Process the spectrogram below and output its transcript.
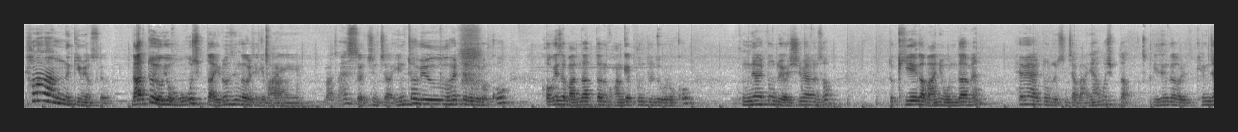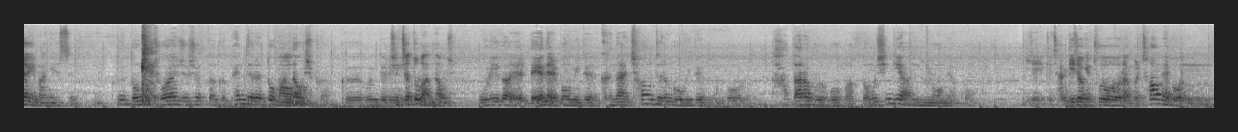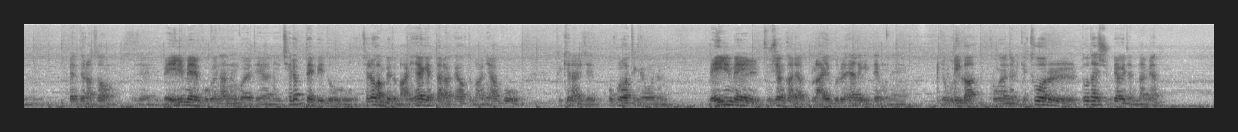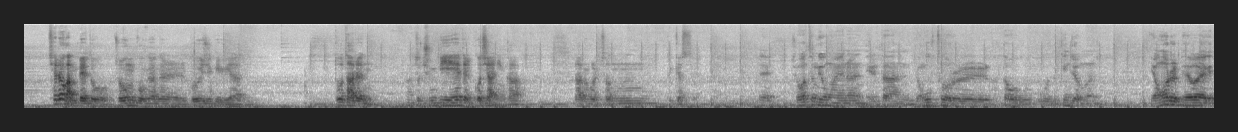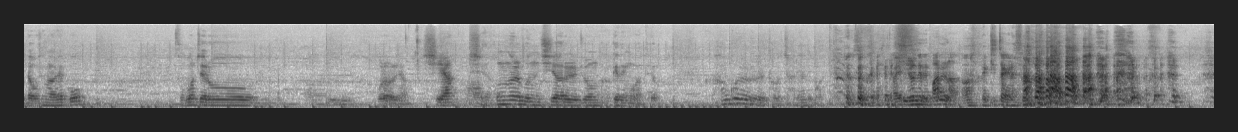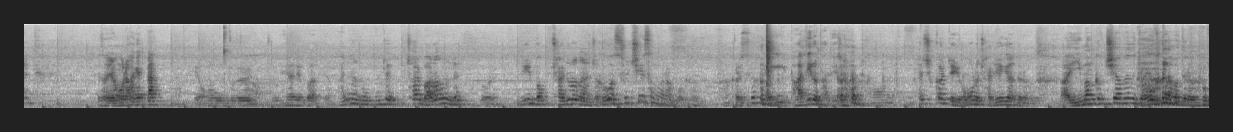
편안한 느낌이었어요. 나 또 여기 오고 싶다 이런 생각을 되게 많이 맞아. 했어요. 진짜 인터뷰 할 때도 그렇고 거기서 만났던 관객분들도 그렇고 국내 활동도 열심히 하면서 또 기회가 많이 온다면 해외 활동도 진짜 많이 하고 싶다 이 생각을 굉장히 많이 했어요. 그 너무 좋아해 주셨던 그 팬들을 또 만나고 어. 싶어요. 그분들이 진짜 또 만나고 싶어. 우리가 앨- 낸 앨범이든 그날 처음 들은 곡이든 뭐 다 따라 부르고 막 너무 신기한 음. 경험이었고 이제 이렇게 장기적인 투어란 걸 처음 해본 밴드라서 이제 매일매일 공연하는 거에 대한 이 체력 대비도 체력 안배도 많이 해야겠다라는 생각도 많이 하고 특히나 이제 보컬 같은 경우는 매일매일 두 시간 가량 라이브를 해야 되기 때문에 우리가 공연을 이렇게 투어를 또 다시 준비하게 된다면 체력 안배도 좋은 공연을 보여주기 위한 또 다른 또 준비해야 될 것이 아닌가라는 걸 전 느꼈어요. 네, 저 같은 경우에는 일단 영국 투어를 갔다 오고 느낀 점은 영어를 배워야겠다고 생각을 했고 두 번째로 어, 그 뭐라 그러냐 시야? 어, 시야. 폭넓은 시야를 좀 갖게 된 것 같아요. 한글을 더 잘해야 될 것 같아요. 아니, 이런 데는 빨라. 백지장이라서. 그래서 영어를 하겠다? 영어 공부를 어. 좀 해야 될 것 같아요. 아니야 너 근데 잘 말하는데? 뭘? 니막잘 돌아다녔잖아. 그건 술 취해서 말한 거고. 아, 그랬어? 이 바디로 다 되죠. 어, 회식할 때 영어로 잘 얘기하더라고. 아 이만큼 취하면 영어가 나오더라고.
